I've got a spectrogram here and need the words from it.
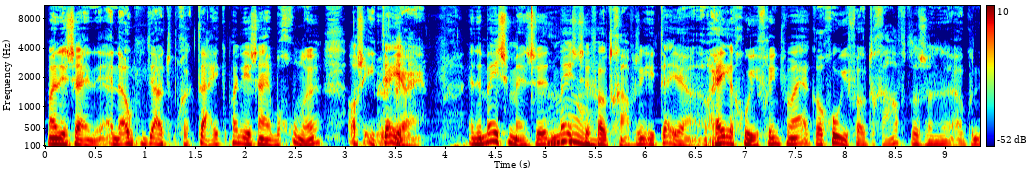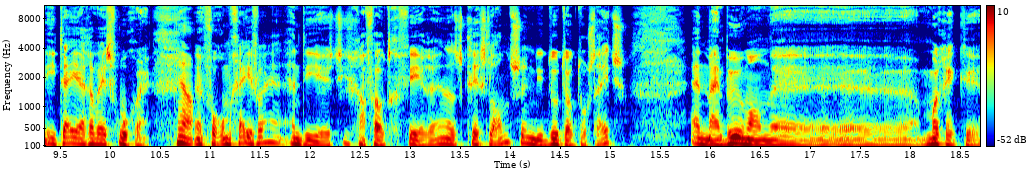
Maar die zijn, en ook niet uit de praktijk, maar die zijn begonnen als IT'er. En de meeste mensen, de meeste Oh. fotografen zijn IT'er. Een hele goede vriend van mij, ook een goede fotograaf. Dat is een, ook een IT'er geweest vroeger. Ja. Een vormgever. En die is, gaan fotograferen. En dat is Chris Lans. En die doet dat nog steeds. En mijn buurman eh, eh, Mark, eh,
